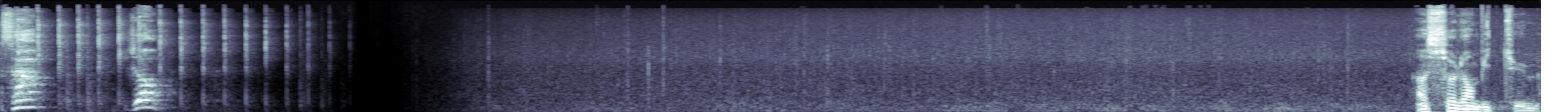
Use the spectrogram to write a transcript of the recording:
Ça? Jean Un sol en bitume.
